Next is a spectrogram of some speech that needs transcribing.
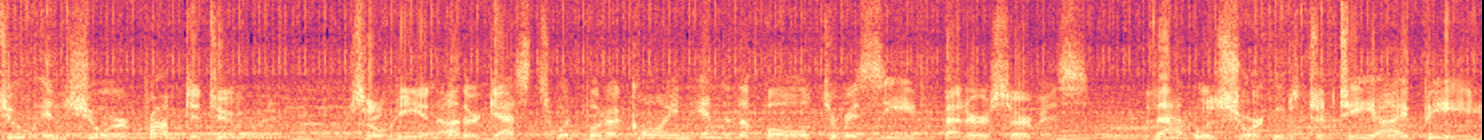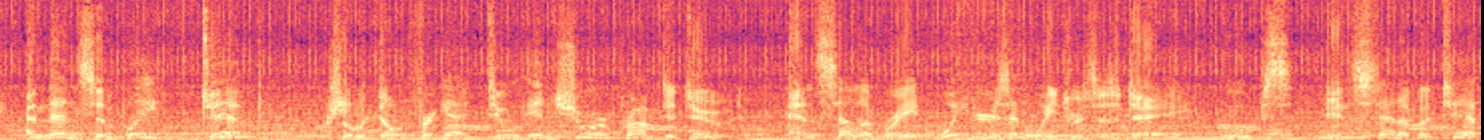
to ensure promptitude. So he and other guests would put a coin into the bowl to receive better service. That was shortened to TIP and then simply tip. So don't forget to ensure promptitude and celebrate Waiters and Waitresses Day. Oops, instead of a tip,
